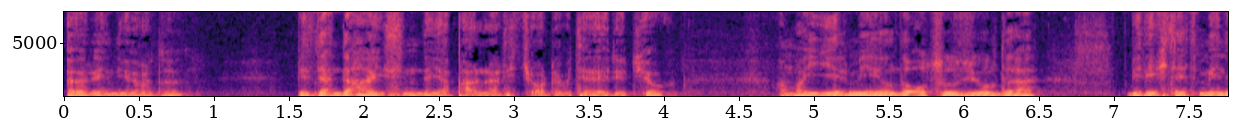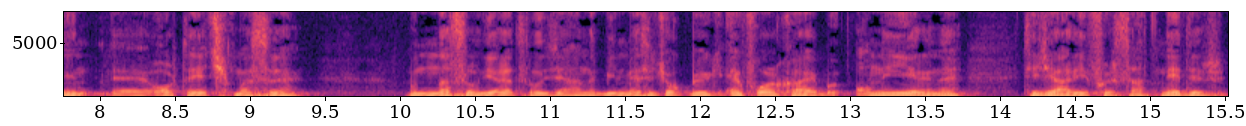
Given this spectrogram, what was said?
öğreniyordu. Bizden daha iyisini de yaparlar. Hiç orada bir tereddüt yok. Ama 20 yılda 30 yılda bir işletmenin e, ortaya çıkması bunun nasıl yaratılacağını bilmesi çok büyük efor kaybı. Onun yerine ticari fırsat nedir?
